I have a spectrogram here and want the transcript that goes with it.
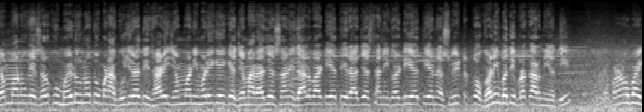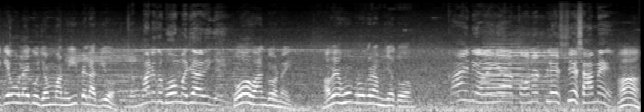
જમવાનું કંઈ સરખું મળ્યું નહોતું પણ આ ગુજરાતી થાળી જમવાની મળી ગઈ કે જેમાં રાજસ્થાની દાળ બાટી હતી રાજસ્થાની કઢી હતી અને સ્વીટ તો ઘણી બધી પ્રકારની હતી. પ્રણવભાઈ કેવું લાગ્યું જમવાનું? એ પહેલાં કયો. જમવાની તો બહુ મજા આવી ગઈ. તો વાંધો નહીં. હવે શું પ્રોગ્રામ છે તો કાંઈ નહીં હવે અહીંયા કોનટ પ્લેસ છે સામે. હા.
